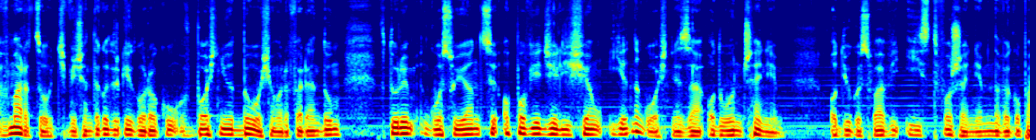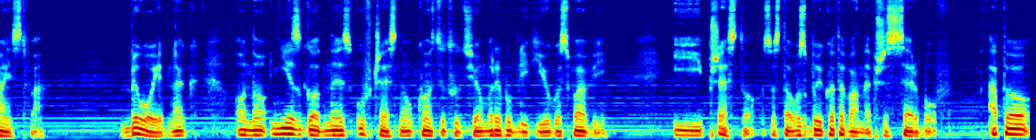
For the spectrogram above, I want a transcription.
W marcu 1992 roku w Bośni odbyło się referendum, w którym głosujący opowiedzieli się jednogłośnie za odłączeniem od Jugosławii i stworzeniem nowego państwa. Było jednak ono niezgodne z ówczesną konstytucją Republiki Jugosławii i przez to zostało zbojkotowane przez Serbów, a to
